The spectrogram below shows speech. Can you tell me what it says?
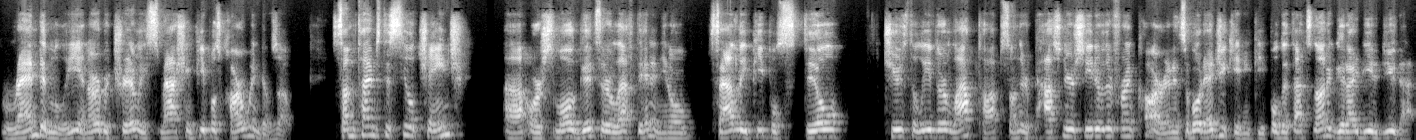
randomly and arbitrarily smashing people's car windows out. Sometimes to steal change uh, or small goods that are left in, and you know, sadly, people still choose to leave their laptops on their passenger seat of their front car, and it's about educating people that that's not a good idea to do that.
